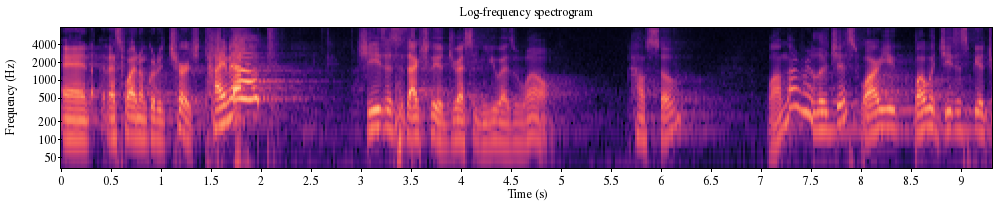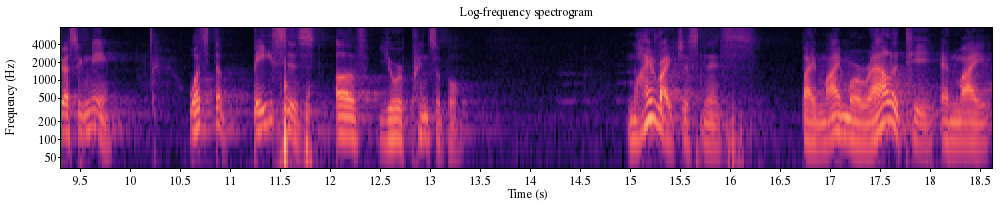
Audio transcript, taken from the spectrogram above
and that's why I don't go to church. Time out! Jesus is actually addressing you as well. How so? Well, I'm not religious. Why, are you, why would Jesus be addressing me? What's the basis of your principle? My righteousness, by my morality and my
